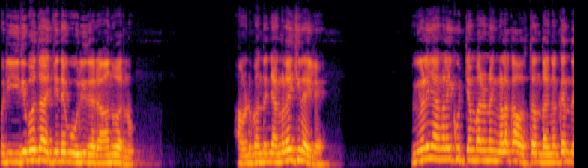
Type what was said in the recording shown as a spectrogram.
ഒരു ഇരുപത് അജിന്റെ കൂലി തരാമെന്ന് പറഞ്ഞു. അതുകൊണ്ട് ഇപ്പം എന്താ ഞങ്ങൾ അയച്ചില്ലായില്ലേ നിങ്ങൾ ഞങ്ങളെ ഈ കുറ്റം പറയണ നിങ്ങളൊക്കെ അവസ്ഥ എന്താ? നിങ്ങൾക്ക് എന്ത്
